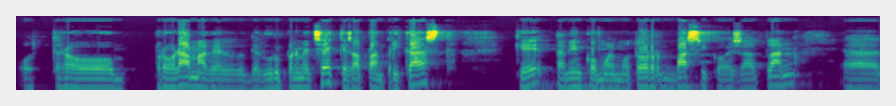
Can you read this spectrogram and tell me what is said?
otro programa del, grupo NMCheck, que es el plan Precast, que también como el motor básico es el plan, eh,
